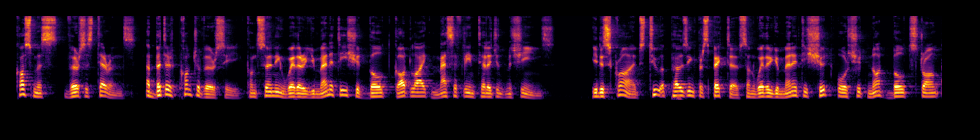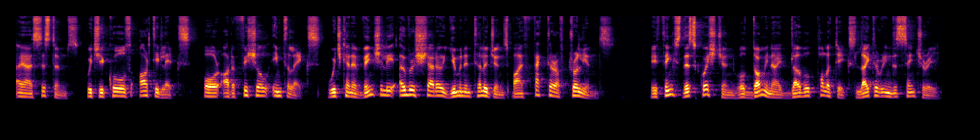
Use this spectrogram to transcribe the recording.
Cosmists versus Terrans, a bitter controversy concerning whether humanity should build godlike, massively intelligent machines, he describes two opposing perspectives on whether humanity should or should not build strong AI systems, which he calls artilects or artificial intellects, which can eventually overshadow human intelligence by a factor of trillions. He thinks this question will dominate global politics later in this century,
